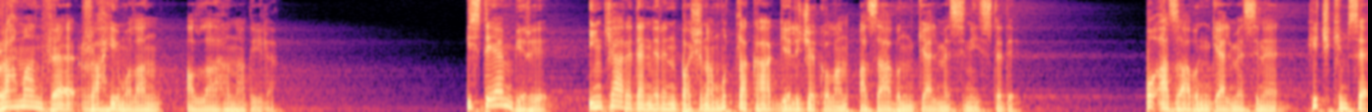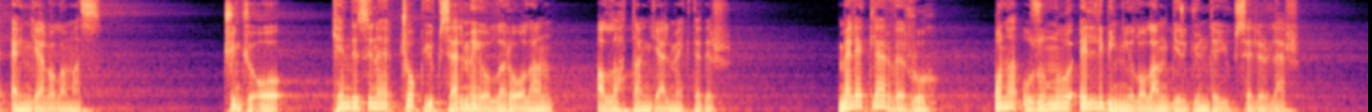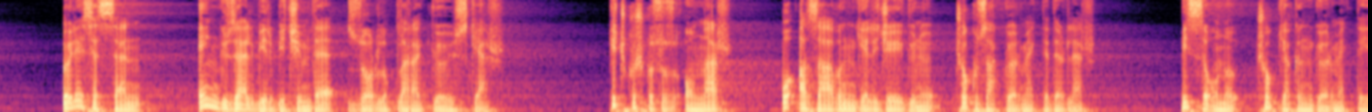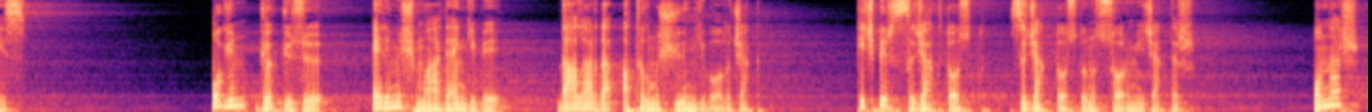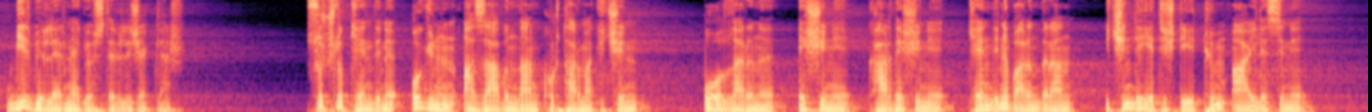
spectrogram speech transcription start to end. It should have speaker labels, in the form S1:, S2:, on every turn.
S1: Rahman ve Rahim olan Allah'ın adıyla. İsteyen biri, inkar edenlerin başına mutlaka gelecek olan azabın gelmesini istedi. O azabın gelmesine hiç kimse engel olamaz. Çünkü o, kendisine çok yükselme yolları olan Allah'tan gelmektedir. Melekler ve ruh, ona uzunluğu 50 bin yıl olan bir günde yükselirler. Öyleyse sen, en güzel bir biçimde zorluklara göğüs ger. Hiç kuşkusuz onlar, o azabın geleceği günü çok uzak görmektedirler. Bizse onu çok yakın görmekteyiz. O gün gökyüzü erimiş maden gibi, dağlarda atılmış yün gibi olacak. Hiçbir sıcak dost, sıcak dostunu sormayacaktır. Onlar birbirlerine gösterilecekler. Suçlu kendini o günün azabından kurtarmak için oğullarını, eşini, kardeşini, kendini barındıran, içinde yetiştiği tüm ailesini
